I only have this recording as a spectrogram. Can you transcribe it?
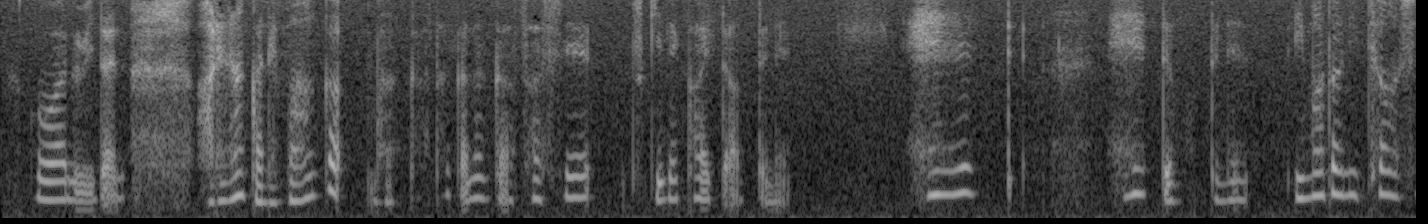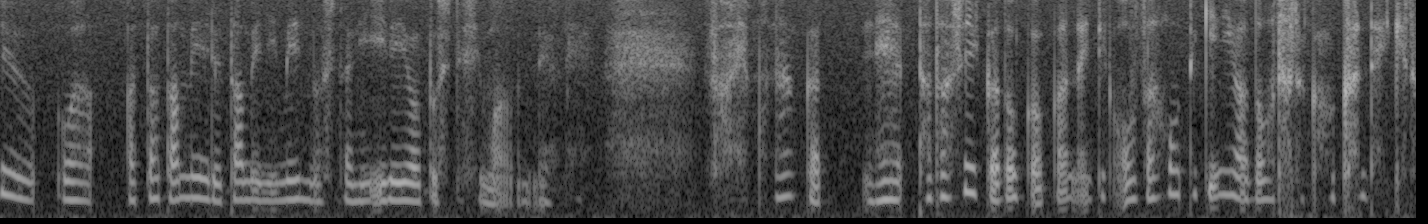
終わるみたいな。あれなんかね漫画漫画？なんかなんか挿絵付きで書いてあってね。へえってへえって思ってね。未だにチャーシューは温めるために麺の下に入れようとしてしまうんだよね。それもなんかね正しいかどうかわかんないっていうかお作法的にはどうなのかわかんないけど。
